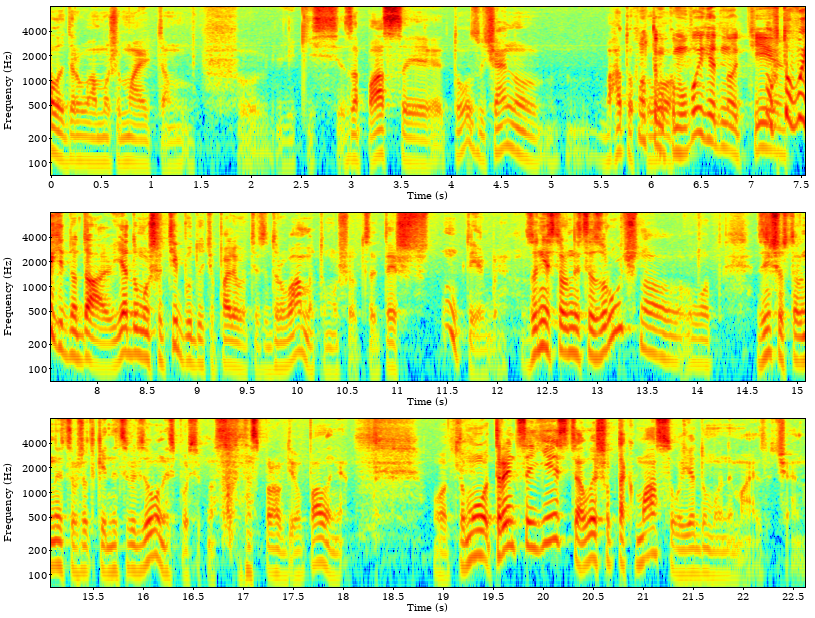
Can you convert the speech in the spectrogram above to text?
придбали дрова, може мають там е, якісь запаси, то звичайно багато хто. Ну, тим, кому вигідно, ті Ну, хто вигідно, да. Я думаю, що ті будуть опалюватися дровами, тому що це теж, ну, якби, з однієї сторони, це зручно, от, з іншої сторони, це вже такий нецивілізований спосіб нас- насправді опалення. От, тому тренд це є, але щоб так масово, я думаю, немає, звичайно.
